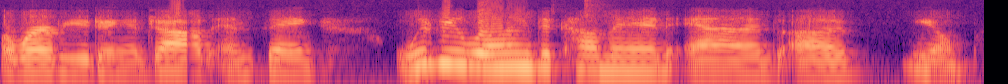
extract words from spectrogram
or wherever you're doing a job and saying, would be willing to come in and, uh, you know,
